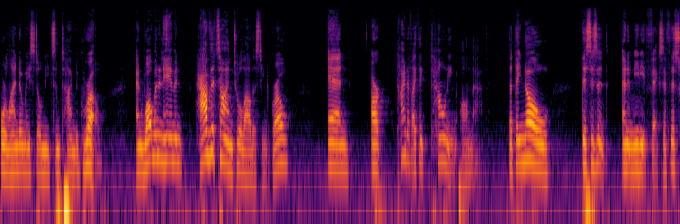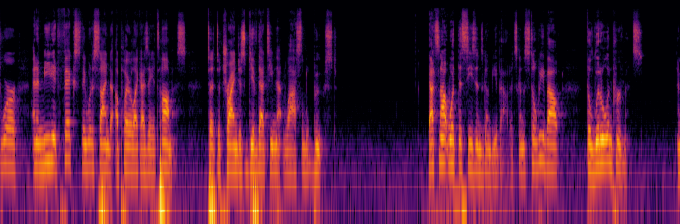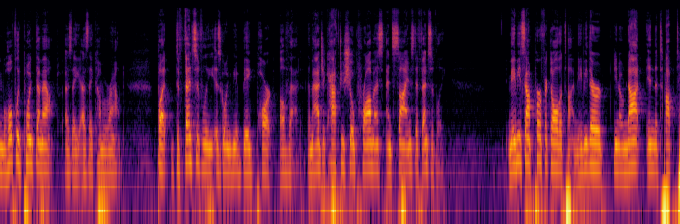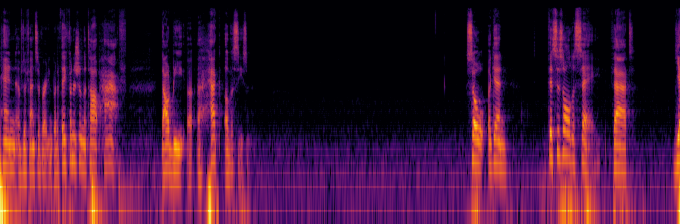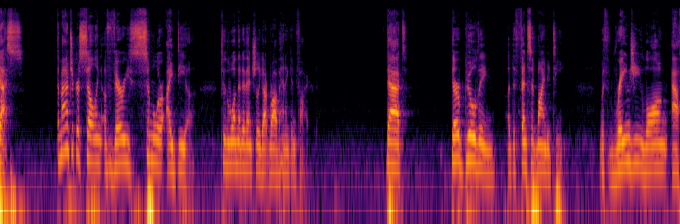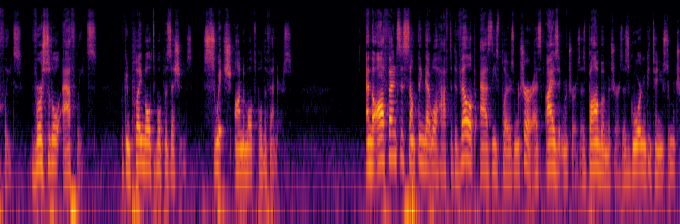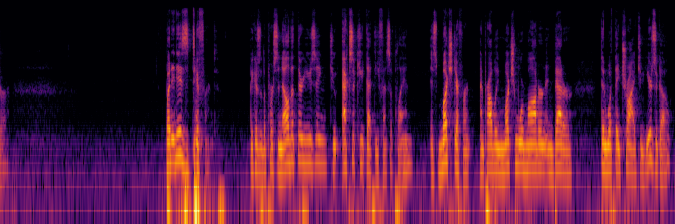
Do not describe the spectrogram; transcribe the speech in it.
Orlando may still need some time to grow. And Weltman and Hammond have the time to allow this team to grow and are kind of, I think, counting on that. That they know this isn't an immediate fix. If this were an immediate fix, they would have signed a player like Isaiah Thomas to, to try and just give that team that last little boost. That's not what this season is going to be about. It's going to still be about the little improvements. And we'll hopefully point them out as they as they come around. But defensively is going to be a big part of that. The Magic have to show promise and signs defensively. Maybe it's not perfect all the time. Maybe they're, you know, not in the top 10 of defensive rating. But if they finish in the top half, that would be a, a heck of a season. So again, this is all to say that yes, the Magic are selling a very similar idea to the one that eventually got Rob Hennigan fired. That they're building a defensive minded team with rangy, long athletes, versatile athletes who can play multiple positions, switch onto multiple defenders. And the offense is something that will have to develop as these players mature, as Isaac matures, as Bamba matures, as Gordon continues to mature. But it is different because of the personnel that they're using to execute that defensive plan. It's much different and probably much more modern and better than what they tried two years ago.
